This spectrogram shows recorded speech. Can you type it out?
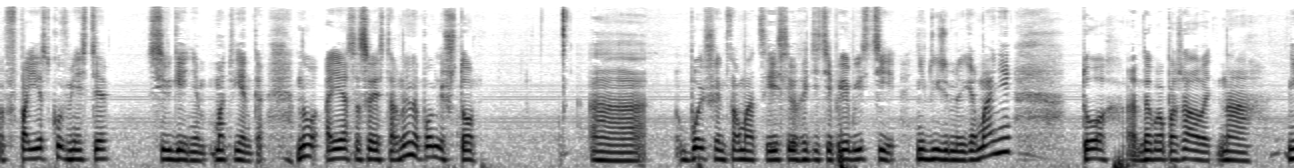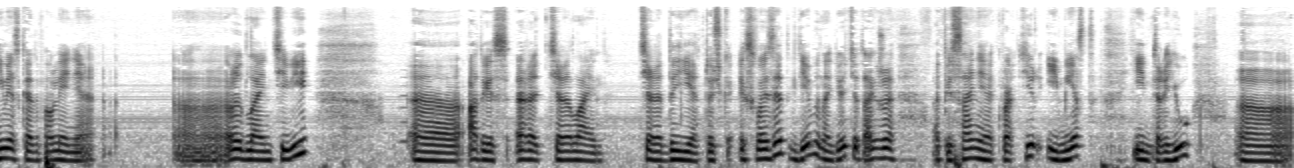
в поездку вместе с Евгением Матвенко. Ну, а я со своей стороны напомню, что э, больше информации, если вы хотите приобрести недвижимость в Германии, то добро пожаловать на немецкое направление э, Redline TV адрес red-line-de.xyz, где вы найдете также описание квартир и мест, и интервью, э,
